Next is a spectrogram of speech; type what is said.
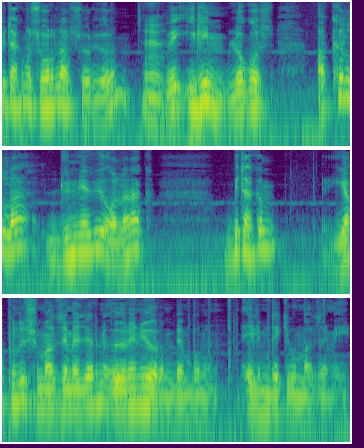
bir takım sorular soruyorum. Evet. Ve ilim, logos, akılla dünyevi olarak bir takım yapılış malzemelerini öğreniyorum ben bunun. Elimdeki bu malzemeyi.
